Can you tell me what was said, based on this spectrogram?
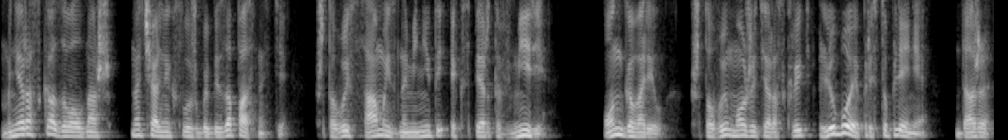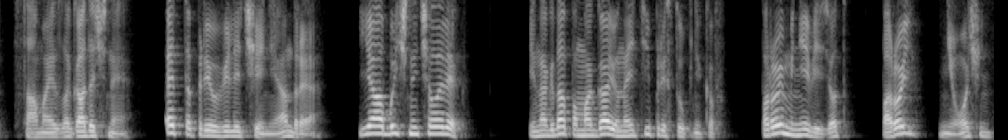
Мне рассказывал наш начальник службы безопасности, что вы самый знаменитый эксперт в мире. Он говорил, что вы можете раскрыть любое преступление, даже самое загадочное. Это преувеличение, Андреа. Я обычный человек. Иногда помогаю найти преступников. Порой мне везет, порой не очень.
